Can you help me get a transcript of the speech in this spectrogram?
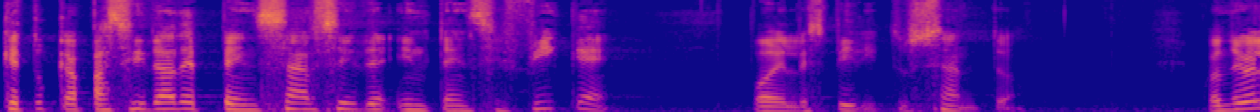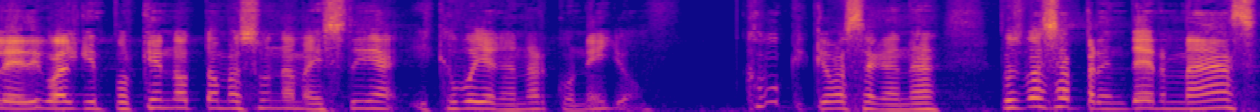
que tu capacidad de pensar se intensifique por el Espíritu Santo. Cuando yo le digo a alguien, ¿por qué no tomas una maestría y qué voy a ganar con ello? ¿Cómo que qué vas a ganar? Pues vas a aprender más,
